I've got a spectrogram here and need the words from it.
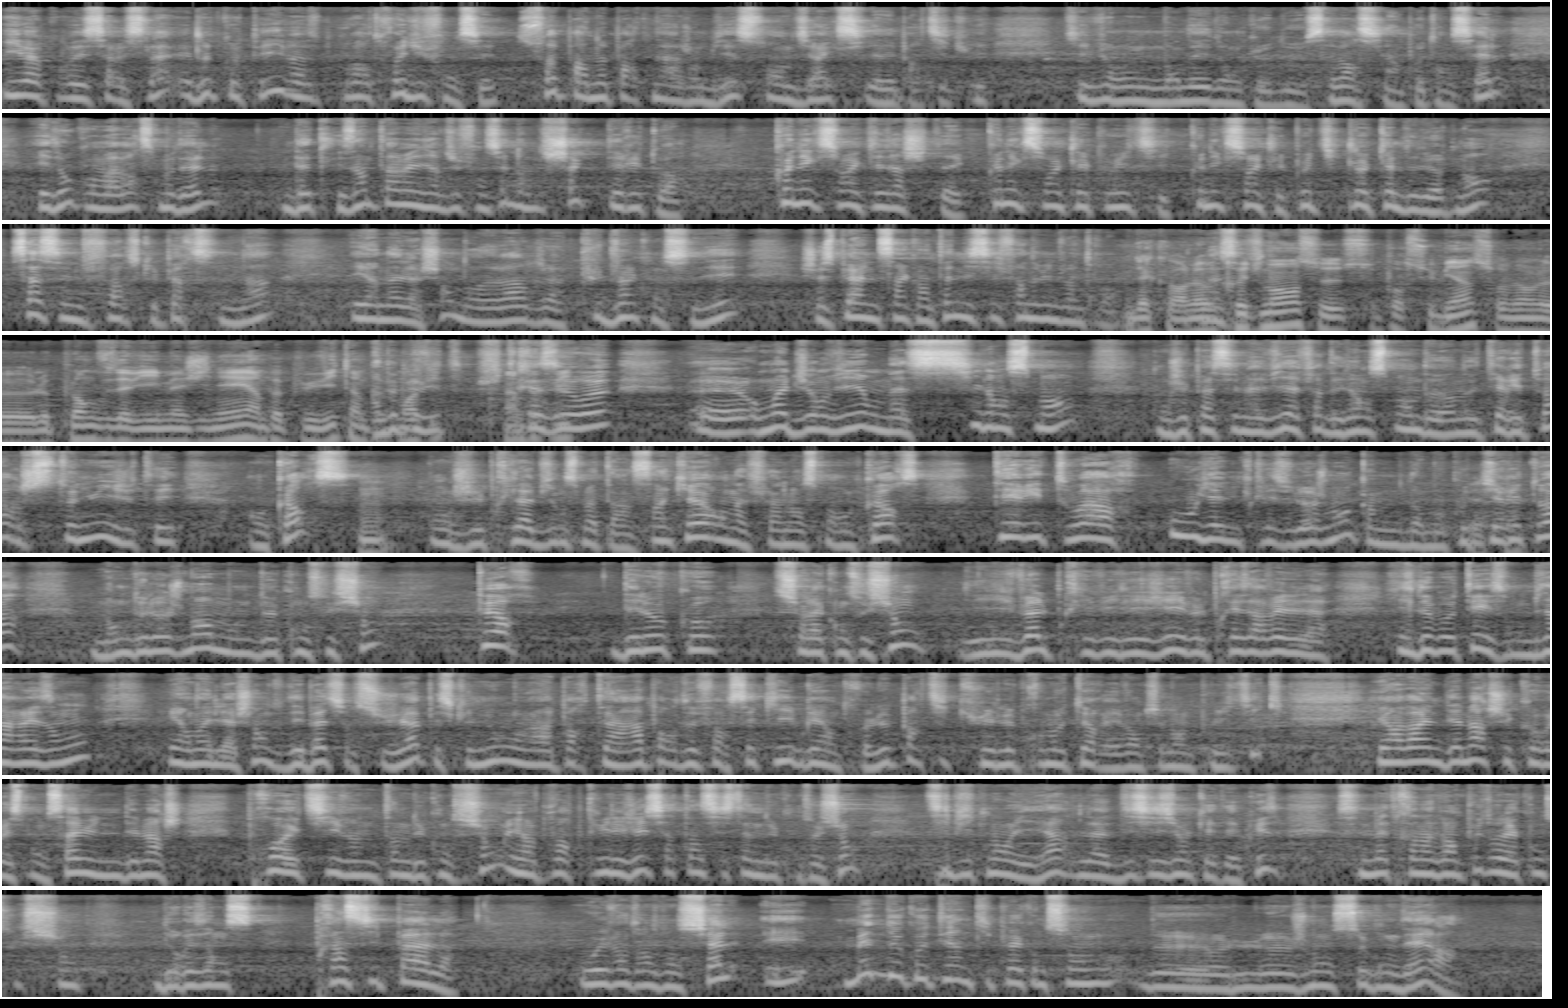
il va proposer ce service-là, et de l'autre côté, il va pouvoir trouver du foncier, soit par nos partenaires agents biais, soit en direct s'il y a des particuliers qui vont demander donc, de savoir s'il y a un potentiel. Et donc, on va avoir ce modèle d'être les intermédiaires du foncier dans chaque territoire connexion avec les architectes, connexion avec les politiques, connexion avec les politiques locales de développement. Ça, c'est une force que personne n'a. Et on a la chance d'en avoir déjà plus de 20 consignés. J'espère une cinquantaine d'ici fin 2023. D'accord. Le recrutement se, poursuit bien selon le, plan que vous aviez imaginé, un peu plus vite, un peu, plus vite. Je suis très heureux. Euh, au mois de janvier, on a six lancements. Donc, j'ai passé ma vie à faire des lancements dans nos territoires. Cette nuit, j'étais en Corse. Hmm. Donc, j'ai pris l'avion ce matin à 5 h On a fait un lancement en Corse. Territoire où il y a une crise du logement, comme dans beaucoup de territoires. Manque de logement, manque de construction. Peur des locaux sur la construction. Ils veulent privilégier, ils veulent préserver l'île de beauté, ils ont bien raison. Et on a eu la chance de débattre sur ce sujet-là, parce que nous, on a apporté un rapport de force équilibré entre le particulier, le promoteur et éventuellement le politique. Et on va avoir une démarche éco-responsable, une démarche proactive en termes de construction, et on va pouvoir privilégier certains systèmes de construction. Typiquement, hier, la décision qui a été prise, c'est de mettre en avant plutôt la construction de résidence principale ou éventuellement sociale, et mettre de côté un petit peu la construction de logements secondaires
